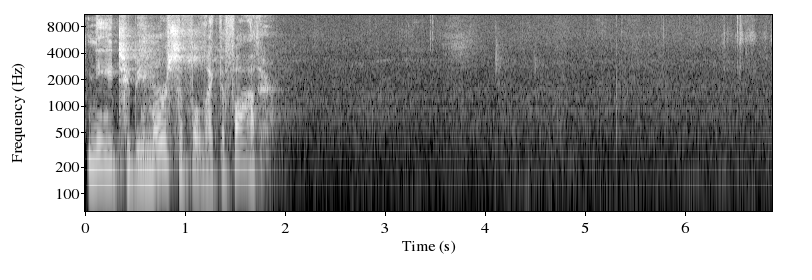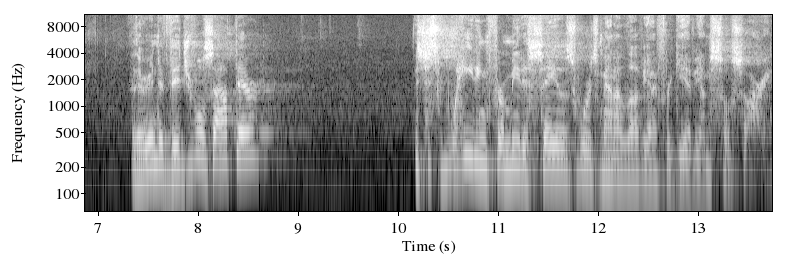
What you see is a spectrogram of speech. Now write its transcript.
need to be merciful like the Father. Are there individuals out there? It's just waiting for me to say those words, man, I love you, I forgive you, I'm so sorry.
